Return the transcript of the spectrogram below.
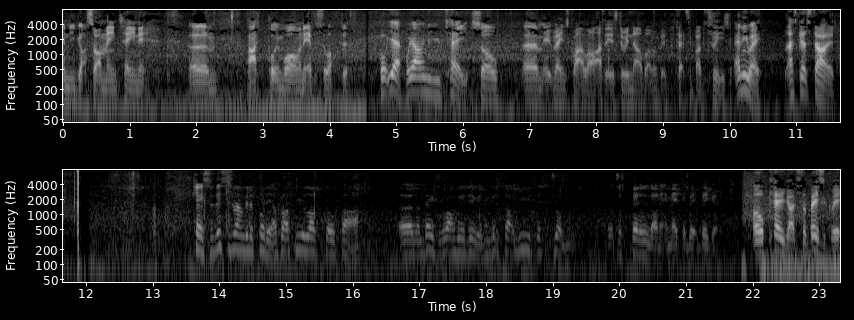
And you've got to sort of maintain it um, by putting water on it every so often. But yeah, we are in the UK, so um, it rains quite a lot as it is doing now, but I'm a bit protected by the trees. Anyway, let's get started. Okay, so this is where I'm going to put it. I've got a few logs so far. Um, and basically what I'm going to do is I'm going to start use this jump, but just build on it and make it a bit bigger. Okay guys, so basically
